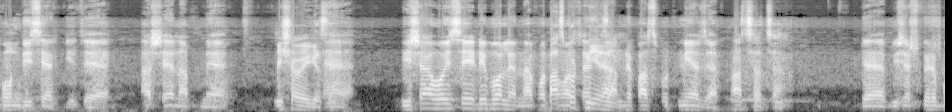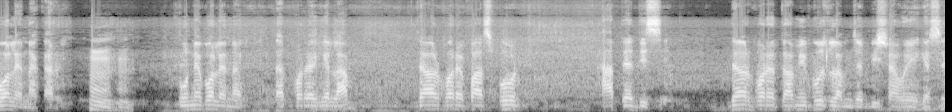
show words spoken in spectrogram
ফোন দিছে আর কি যে আসেন আপনি। বিষয় হয়ে গেছে। হ্যাঁ ভিসা হয়েছে এটি বলেন না অবস্থায় নিয়ে যান। আপনি পাসপোর্ট নিয়ে যান। আচ্ছা আচ্ছা। বিশেষ করে বলে না কারোই। হুম হুম। ফোনে বলে না। তারপরে গেলাম যাওয়ার পরে পাসপোর্ট হাতে দিছে। দেওয়ার পরে তো আমি বুঝলাম যে ভিসা হয়ে গেছে।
